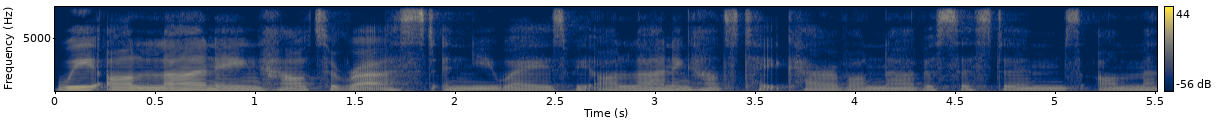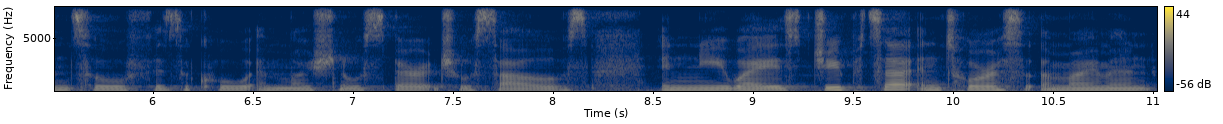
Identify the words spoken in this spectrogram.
We are learning how to rest in new ways. We are learning how to take care of our nervous systems, our mental, physical, emotional, spiritual selves in new ways. Jupiter in Taurus at the moment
